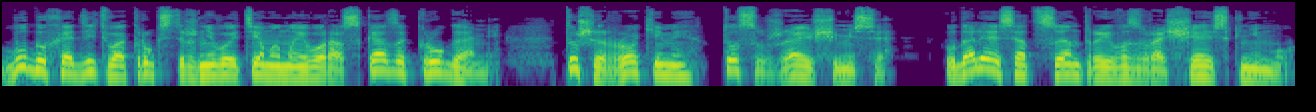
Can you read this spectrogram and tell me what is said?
Буду ходить вокруг стержневой темы моего рассказа кругами, то широкими, то сужающимися, удаляясь от центра и возвращаясь к нему.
